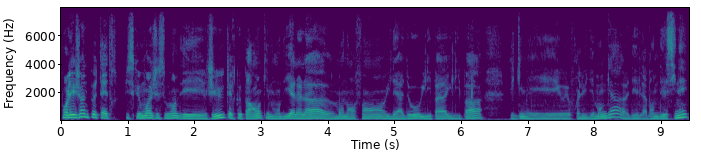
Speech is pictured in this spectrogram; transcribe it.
Pour les jeunes, peut-être, puisque moi, j'ai souvent des, j'ai eu quelques parents qui m'ont dit ah là là, mon enfant, il est ado, il lit pas, il lit pas. J'ai dit mais il faudrait lui des mangas, de la bande dessinée.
